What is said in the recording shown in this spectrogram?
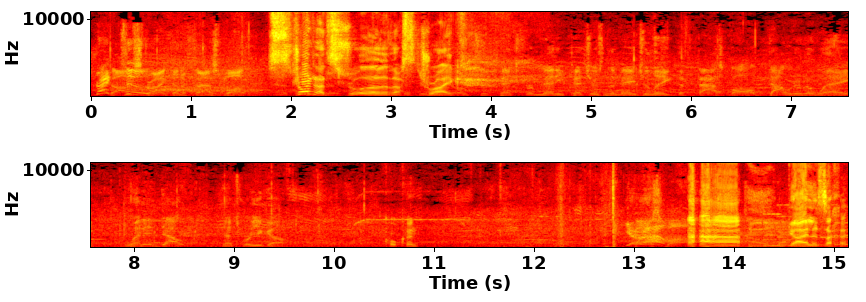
Strike Dog two. strike on a fastball. and a Strike two-two. Str- uh, This is the Strike. go-to pitch for many pitchers in the major league. The fastball down and away. When in doubt, that's where you go. Gucken. Geile Sache.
